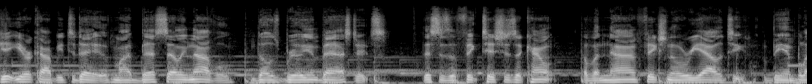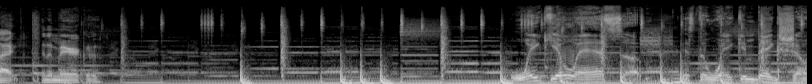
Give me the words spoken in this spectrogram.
Get your copy today of my best selling novel, Those Brilliant Bastards. This is a fictitious account of a non fictional reality of being black in America. Wake your ass up. It's the Wake and Bake Show,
